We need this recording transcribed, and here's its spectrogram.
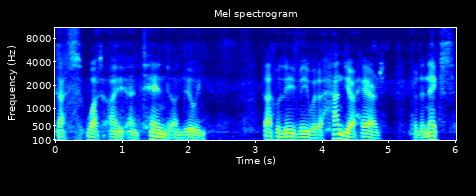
that's what I intend on doing. That will leave me with a handier herd for the next.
